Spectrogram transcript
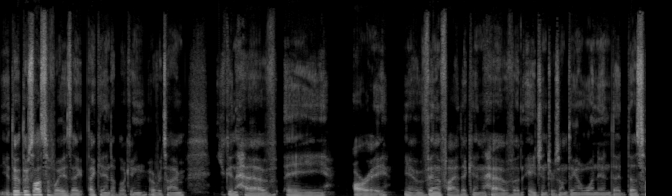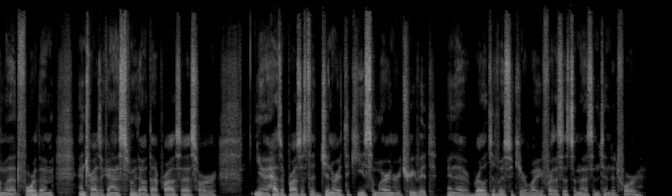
there, there's lots of ways that that can end up looking over time. You can have a RA, you know, Venafi that can have an agent or something on one end that does some of that for them and tries to kind of smooth out that process or, you know, has a process to generate the keys somewhere and retrieve it in a relatively secure way for the system that's intended for.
